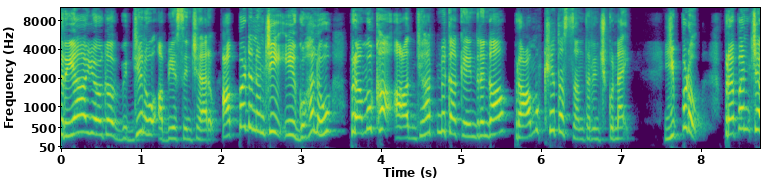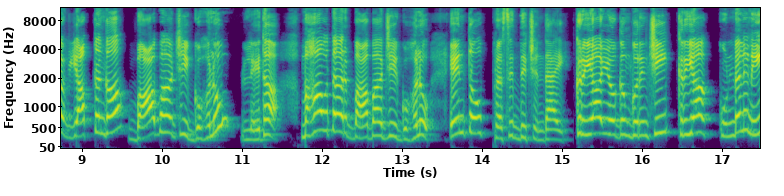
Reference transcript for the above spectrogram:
క్రియాయోగ విద్యను అభ్యసించారు. అప్పటి నుంచి ఈ గుహలు ప్రముఖ ఆధ్యాత్మిక కేంద్రంగా ప్రాముఖ్యత సంతరించుకున్నాయి. ఇప్పుడు ప్రపంచ వ్యాప్తంగా బాబాజీ గుహలు లేదా మహావతార్ బాబాజీ గుహలు ఎంతో ప్రసిద్ధి చెందాయి. క్రియాయోగం గురించి క్రియా కుండలిని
